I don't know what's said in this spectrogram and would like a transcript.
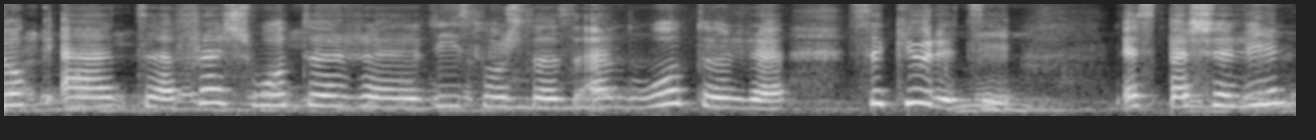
look at uh, freshwater uh, resources and water uh, security especially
